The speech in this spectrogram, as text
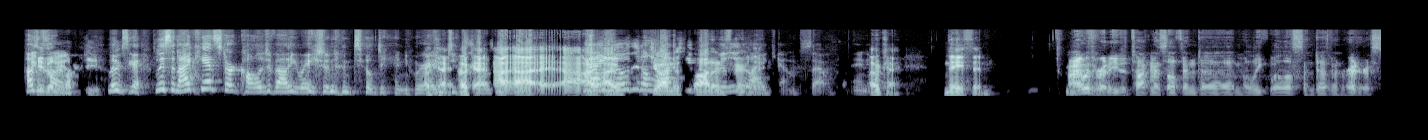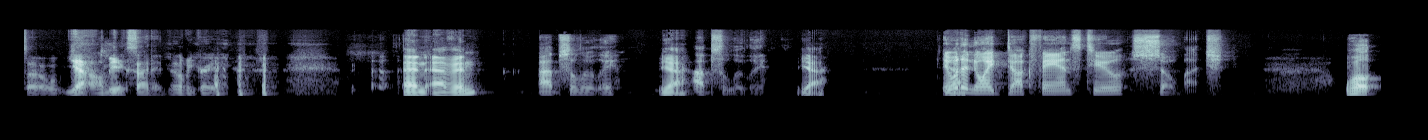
How's He's it a going? lucky. Looks good. Listen, I can't start college evaluation until January. Okay, okay. I. I, I, I, I know that a you on lot the of people spot really unfairly. like him. So anyway. Okay, Nathan. I was ready to talk myself into Malik Willis and Desmond Ridder. So yeah, I'll be excited. It'll be great. and Evan. Absolutely, Yeah, absolutely. yeah. It Yeah. would annoy Duck fans too so much. Well,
